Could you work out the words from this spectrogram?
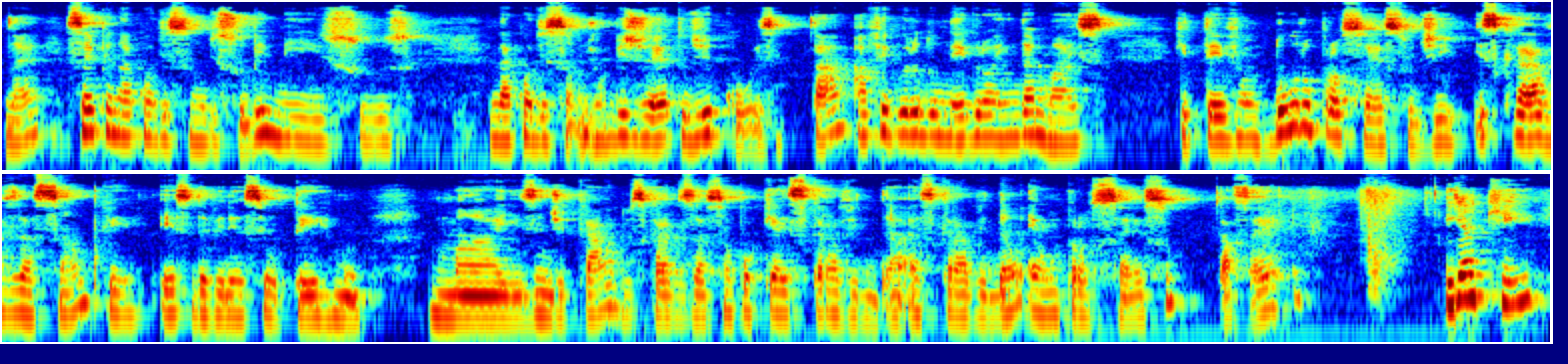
né? Sempre na condição de submissos, na condição de objeto de coisa, tá? A figura do negro ainda mais, que teve um duro processo de escravização, porque esse deveria ser o termo mais indicado, escravização, porque a escravidão, a escravidão é um processo, tá certo? E aqui,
